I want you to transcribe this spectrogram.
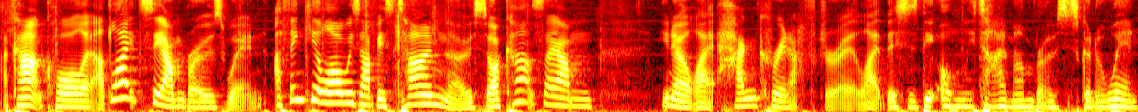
I can't call it. I'd like to see Ambrose win. I think he'll always have his time though, so I can't say I'm, you know, like hankering after it. Like this is the only time Ambrose is going to win.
